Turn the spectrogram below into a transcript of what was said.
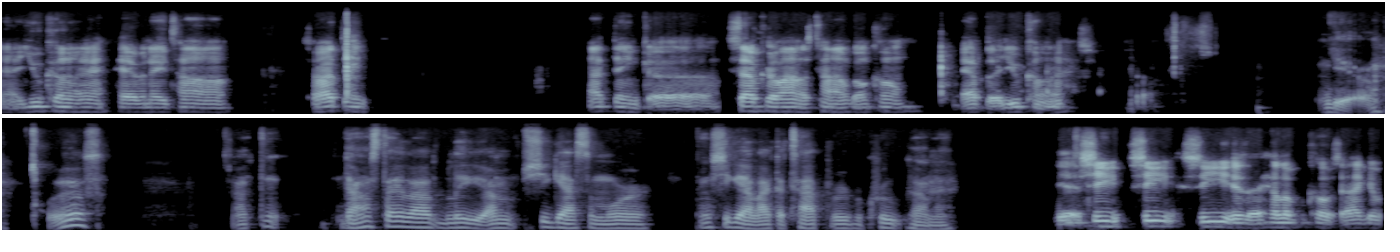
and UConn having their time. So I think I think uh, South Carolina's time gonna come after UConn. So. Yeah. Well, I think Dawn Staley, I believe um she got some more. I think she got like a top three recruit coming. Yeah, she she she is a hell of a coach. I give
